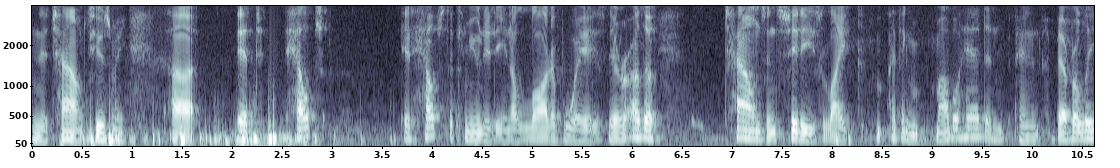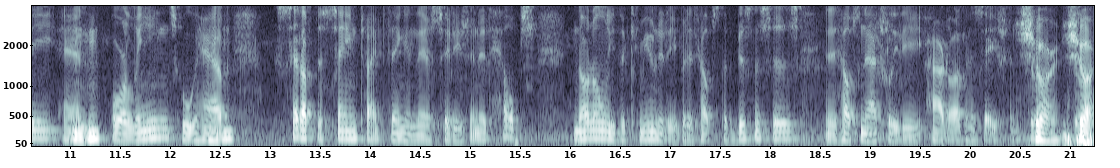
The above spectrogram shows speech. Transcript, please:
in the town, excuse me, uh, it helps, it helps the community in a lot of ways. There are other towns and cities like, I think Marblehead and, and Beverly and Mhm. Orleans who have Mhm. set up the same type thing in their cities, and it helps not only the community, but it helps the businesses, and it helps naturally the art organizations. Sure, sure.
